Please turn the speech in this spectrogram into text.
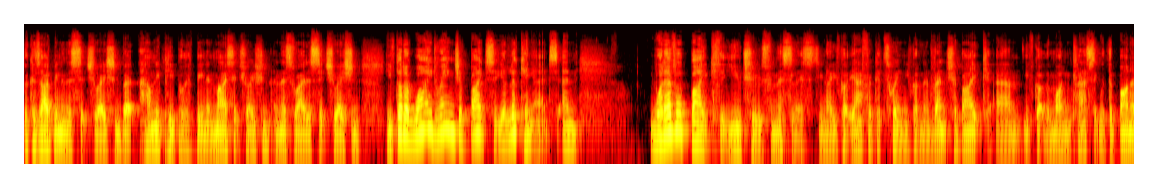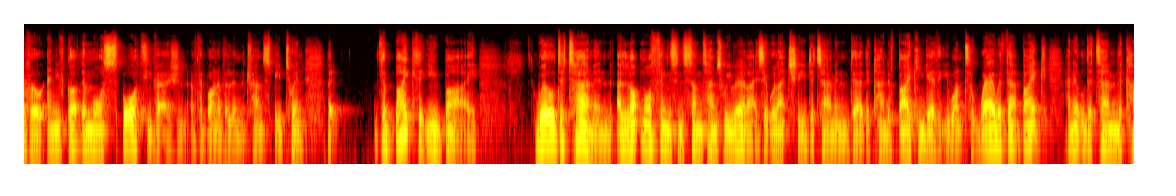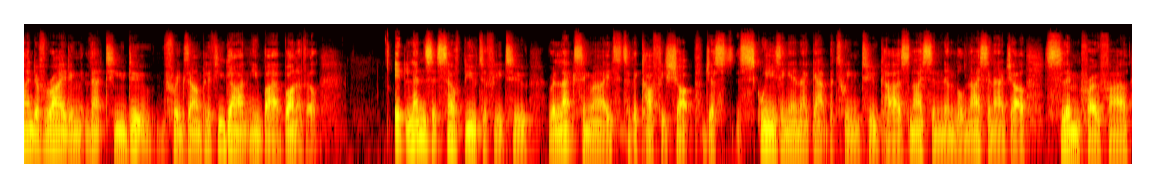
because I've been in this situation, but how many people have been in my situation and this rider's situation? You've got a wide range of bikes that you're looking at, and whatever bike that you choose from this list, you know, you've got the Africa Twin, you've got an adventure bike, um, you've got the modern classic with the Bonneville, and you've got the more sporty version of the Bonneville in the Triumph Speed Twin. But the bike that you buy will determine a lot more things than sometimes we realize. It will actually determine the, the kind of biking gear that you want to wear with that bike, and it will determine the kind of riding that you do. For example, if you go out and you buy a Bonneville, it lends itself beautifully to relaxing rides to the coffee shop, just squeezing in a gap between two cars, nice and nimble, nice and agile, slim profile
